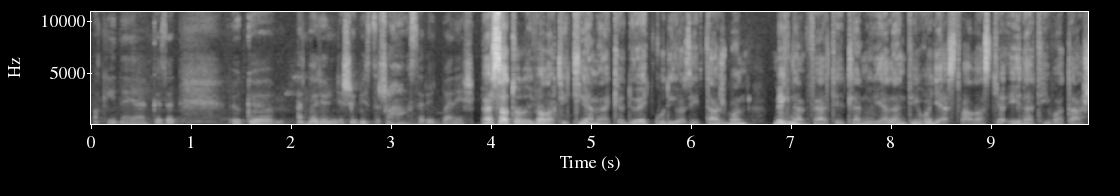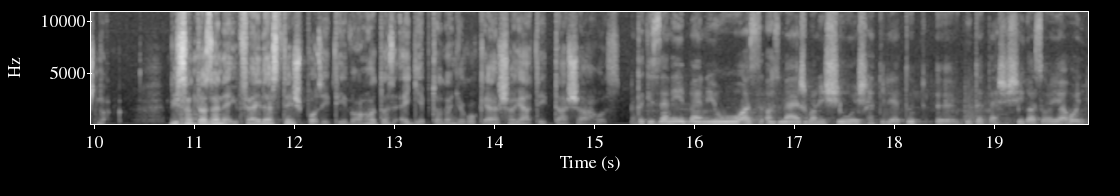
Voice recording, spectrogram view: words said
aki ide jelentkezett, ők hát nagyon ügyesek biztos a hangszerükben is. Persze attól, hogy valaki kiemelkedő egy kuriozitásban, még nem feltétlenül jelenti, hogy ezt választja élethivatásnak. Viszont a zenei fejlesztés pozitívan hat az egyéb tananyagok elsajátításához. Aki zenében jó, az, az másban is jó, és hát ugye több kutatás is igazolja, hogy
